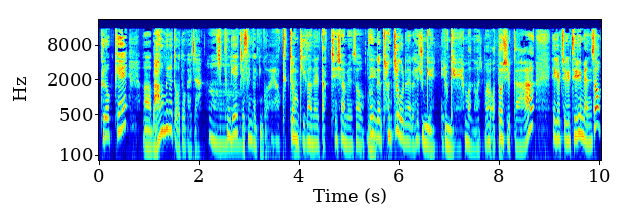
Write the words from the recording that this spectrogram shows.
그렇게 어, 마음이라도 얻어가자 싶은 게 제 생각인 거예요. 특정 기간을 딱 제시하면서 그런데 전적으로 내가 해줄게 이렇게 한번 어- 어떠실까 해결책을 드리면서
